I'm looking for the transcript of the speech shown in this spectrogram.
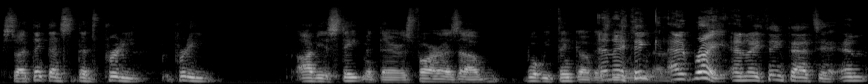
So I think that's that's pretty pretty obvious statement there as far as uh, what we think of as and I think and, right, and I think that's it, and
